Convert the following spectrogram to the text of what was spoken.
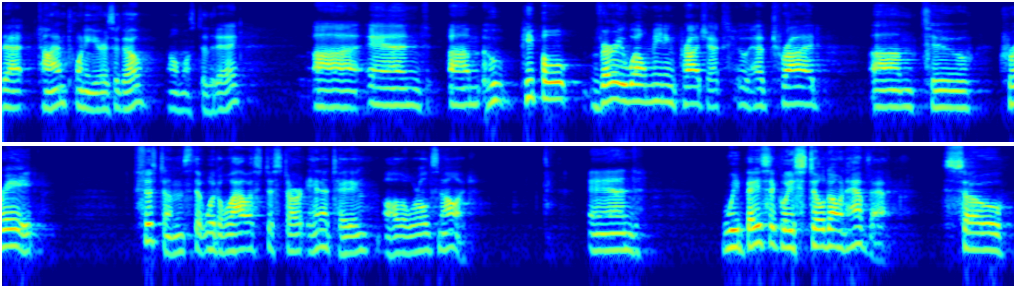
that time, 20 years ago, almost to the day. Uh, and um, who people, very well-meaning projects who have tried um, to create systems that would allow us to start annotating all the world's knowledge. And we basically still don't have that. So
